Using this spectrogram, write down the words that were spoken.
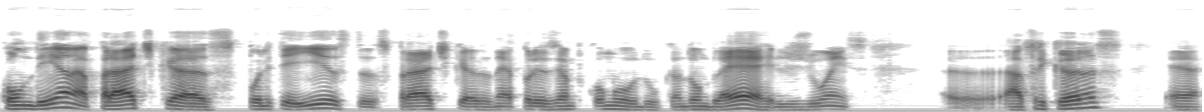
condena práticas politeístas, práticas, né, por exemplo, como do candomblé, religiões uh, africanas, é,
